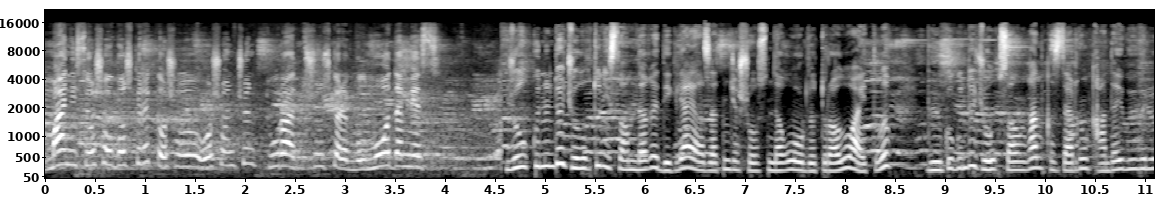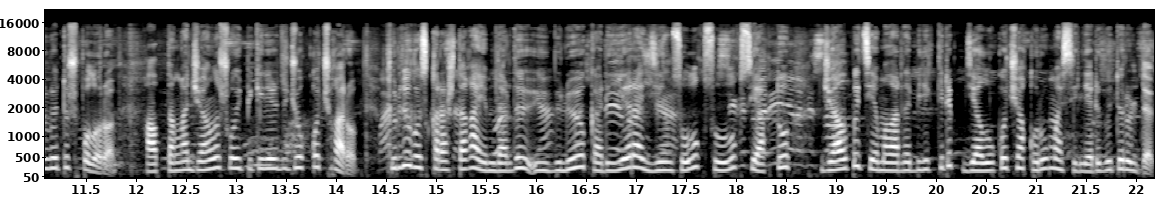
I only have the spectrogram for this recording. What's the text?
Мааниси ошол болуш керек да ошон үчүн туура түшүнүш керек. Бул мода эмес жолук күнүндө жолуктун исламдагы деги аялзаттын жашоосундагы орду тууралуу айтылып бүгүнкү күндө жолук салынган кыздардын кандай көйгөйлөргө туш болору калыптанган жаңылыш ой пикирлерди жокко чыгаруу түрдүү көз караштагы айымдарды үй бүлө карьера ден соолук сулуулук сыяктуу жалпы темаларда бириктирип диалогко чакыруу маселелери көтөрүлдү.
